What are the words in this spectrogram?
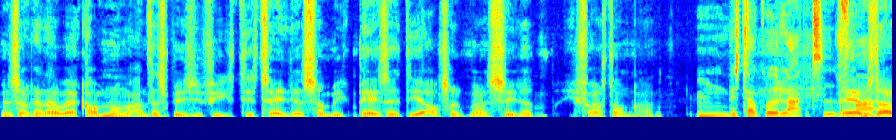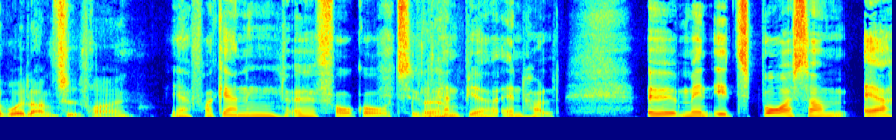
Men så kan der jo være kommet nogle andre specifikke detaljer, som ikke passer i de aftryk, man set i første omgang. Mm, hvis der er gået lang tid fra. Ja, hvis der er gået lang tid fra, ikke? Ja, fra gerningen øh, foregår til ja. han bliver anholdt. Øh, men et spor, som er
